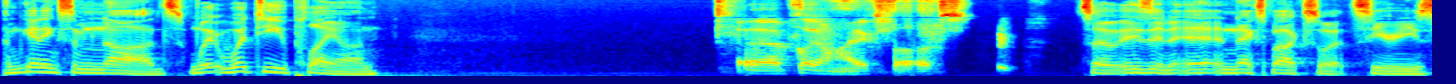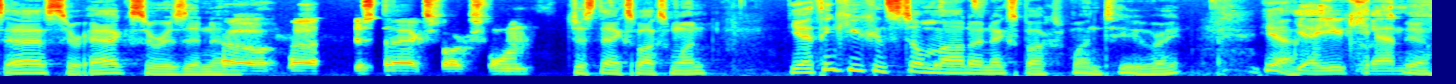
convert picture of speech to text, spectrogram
I'm getting some nods. What, what do you play on? Uh, I play on Xbox. So is it an Xbox what Series S or X or is it a, Oh, uh, just the Xbox One. just the Xbox One? Yeah, I think you can still mod on Xbox One too, right? Yeah, Yeah, you can. yeah,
